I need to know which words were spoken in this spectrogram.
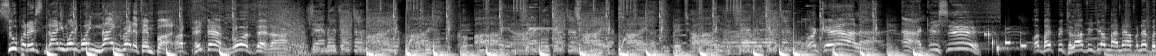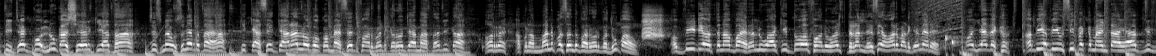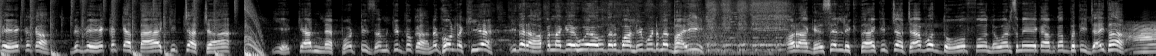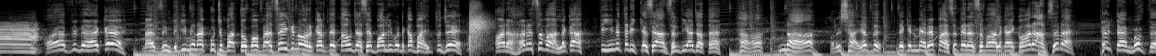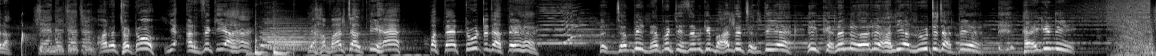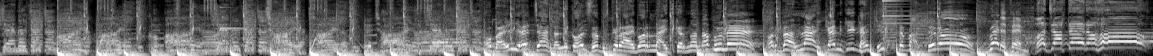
Super hits 91.9 red FM पर। अब fit है वो तेरा चैनल चाचा आया आया देखो आया। चैनल चाचा छाया छाया तुम पे छाया। चैनल चाचा वो क्या हाल है? आ, किस? और भाई पिछला वीडियो मैंने अपने भतीजे गोलू का शेयर किया था जिसमें उसने बताया कि कैसे 11 लोगों को मैसेज फॉरवर्ड करो जय माता दी का और अपना मनपसंद वर और वधु पाओ। और वीडियो इतना वायरल हुआ कि दो फॉलोअर्स धड़ल्ले से और बढ़ गए मेरे। और ये देखो, अभी अभी उसी पे कमेंट आया विवेक का। विवेक कहता है कि, चाचा, ये क्या नेपोटिज्म की दुकान खोल रखी है? इधर आप लगे हुए हो, उधर बॉलीवुड में भाई। और आगे से लिखता है कि, चाचा, वो दो फॉलोअर्स में एक आपका भतीजा ही था। और विवेक मैं ज़िंदगी में ना कुछ बातों को वैसे इग्नोर कर देता हूँ जैसे बॉलीवुड का भाई तुझे। और हर सवाल का तीन तरीके से आंसर दिया जाता है। हाँ ना और शायद लेकिन मेरे पास तेरे सवाल का एक और आंसर है। फिट है मुफ़्त तेरा। चैनल चाचा। और छोटू ये अर्ज़ किया है। ये हवा चलती है पत्ते टूट जाते हैं। जब भी नेपोटिज्म की बात चलती है करण और आलिया रूट जाते हैं। है कि नहीं? चैनल चाचा आया आया देखो आया। चैनल चाचा छाया छाया तुम पे छाया। चैनल चाचा। ओ भाई ये चैनल को सब्सक्राइब और लाइक करना ना भूले और बेल आइकन की घंटी दबाते रहो। रेड एफएम बजाते रहो।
